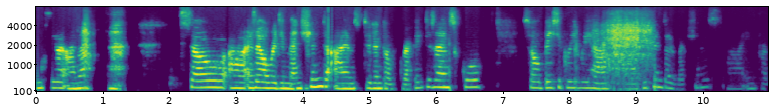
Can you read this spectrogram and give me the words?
Thank you, Anna. So, uh, as I already mentioned, I'm a student of graphic design school. So basically, we have uh, different directions uh, in Prague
